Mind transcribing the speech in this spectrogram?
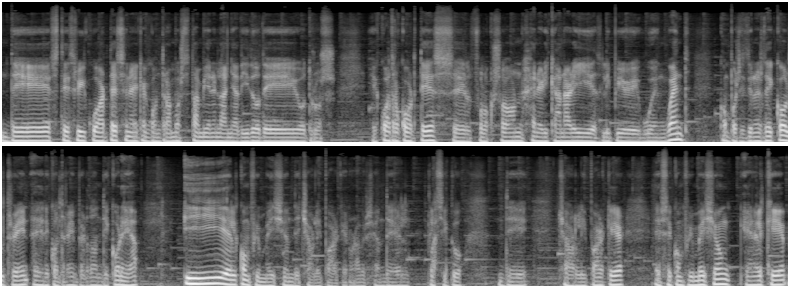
de este Three Quartets en el que encontramos también el añadido de otros eh, cuatro cortes, el folk song Henry Canary, Sleepy When Went, composiciones de Coltrane, eh, de Coltrane, perdón, de Corea, y el Confirmation de Charlie Parker, una versión del clásico de Charlie Parker, ese Confirmation en el que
